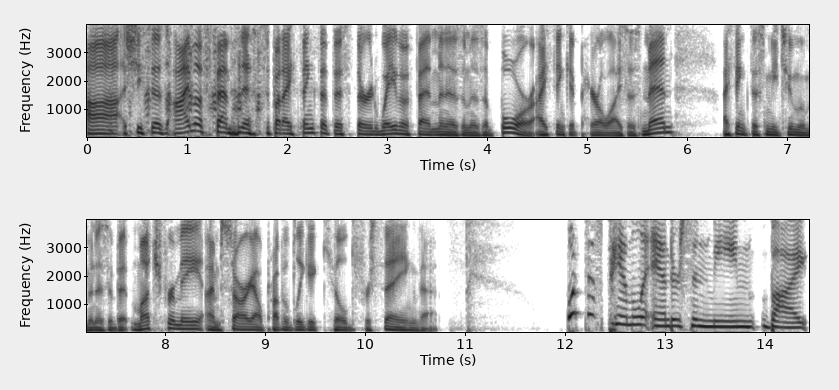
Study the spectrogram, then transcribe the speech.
uh, she says, I'm a feminist, but I think that this third wave of feminism is a bore. I think it paralyzes men. I think this Me Too movement is a bit much for me. I'm sorry, I'll probably get killed for saying that. What does Pamela Anderson mean by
